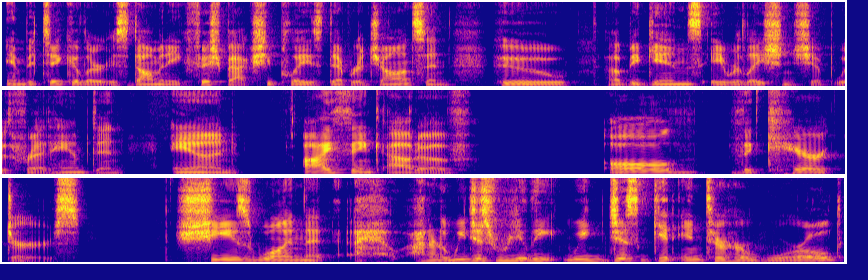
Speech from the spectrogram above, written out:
in particular is Dominique Fishback. She plays Deborah Johnson, who uh, begins a relationship with Fred Hampton, and I think out of all the characters she's one that I don't know, we just really we just get into her world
